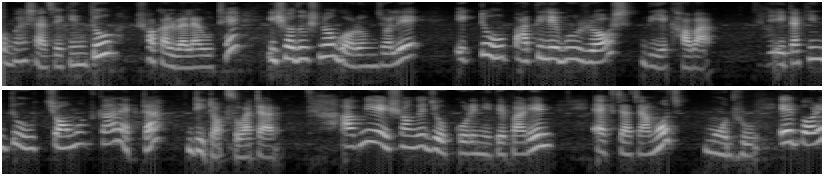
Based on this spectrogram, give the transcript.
অভ্যাস আছে, কিন্তু সকালবেলা উঠে ঈষদুষ্ণ গরম জলে একটু পাতিলেবুর রস দিয়ে খাওয়া। এটা কিন্তু চমৎকার একটা ডিটক্স ওয়াটার আপনি এর সঙ্গে যোগ করে নিতে পারেন এক চা চামচ মধু। এরপরে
